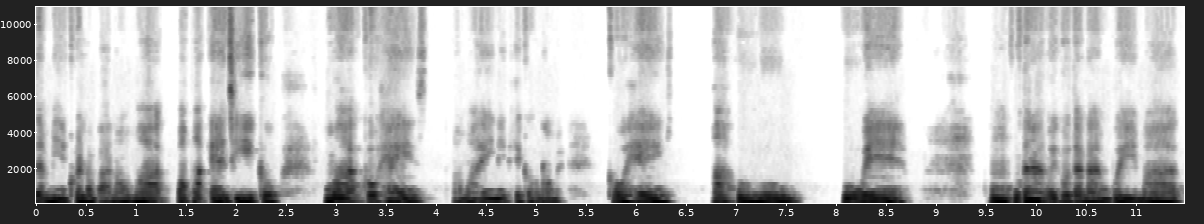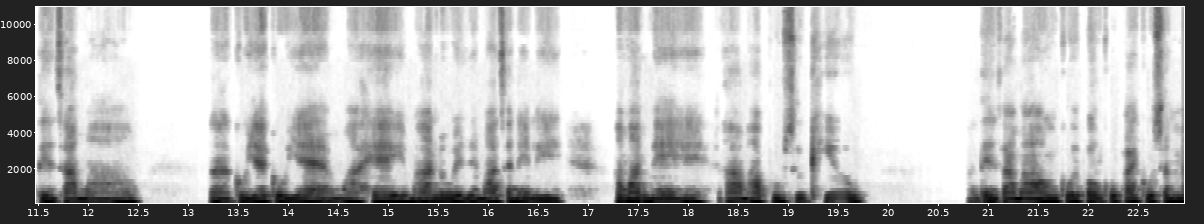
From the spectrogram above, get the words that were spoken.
သက်မြင်ခွင့်တော့ပါနော်မမမအန်ဂျီကို မကိုဟိန်းမမဟိန်းနေဖြစ်ကုန်တော့မယ်ကိုဟိန်းဟာဟူဟူဝင်ဥဒနာငွေကိုတနံပွေမတင်စာမအဲကိုရဲကိုရဲမဟေးမနုဝေစမစနေလေးမမမဲအာမပူစုခ ्यू တင်စာမောင်ကိုဖုံးကိုဖိုက်ကိုစမ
